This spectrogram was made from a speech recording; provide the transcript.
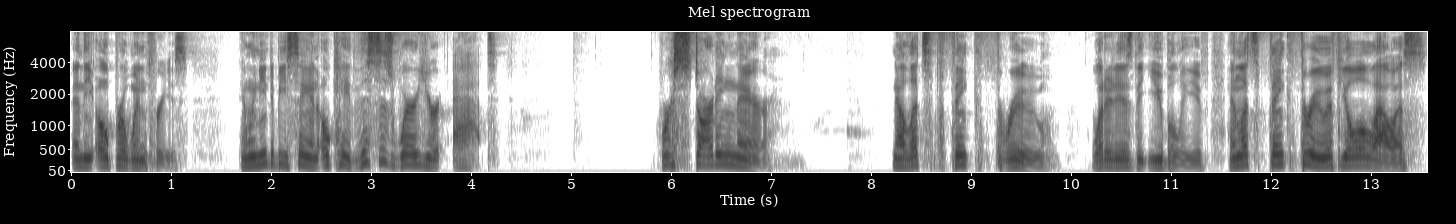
and the Oprah Winfreys. And we need to be saying, okay, this is where you're at. We're starting there. Now let's think through what it is that you believe. And let's think through, if you'll allow us,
